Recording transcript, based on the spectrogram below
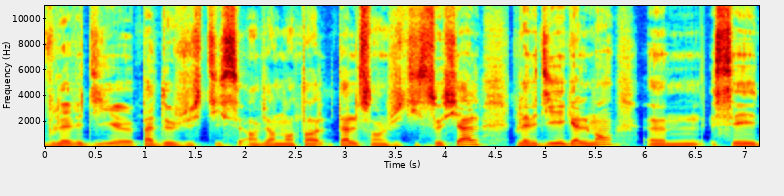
Vous l'avez dit, euh, pas de justice environnementale sans justice sociale. Vous l'avez dit également, euh, c'est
